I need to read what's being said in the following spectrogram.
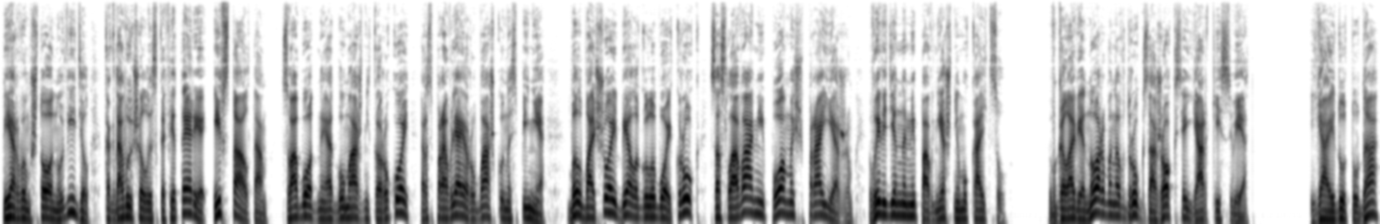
Первым, что он увидел, когда вышел из кафетерия и встал там, свободной от бумажника рукой, расправляя рубашку на спине, был большой бело-голубой круг со словами «Помощь проезжим», выведенными по внешнему кольцу. В голове Нормана вдруг зажегся яркий свет. Я иду туда.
